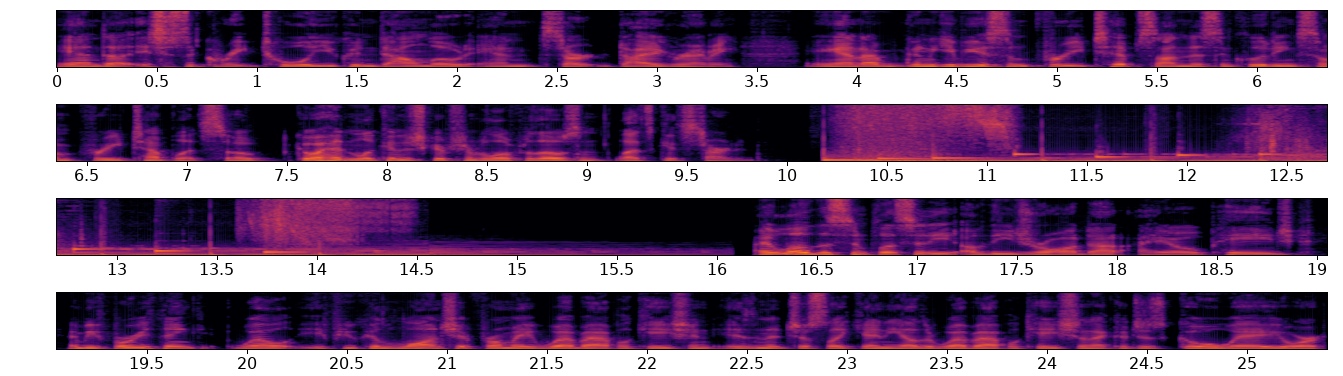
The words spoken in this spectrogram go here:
and uh, it's just a great tool you can download and start diagramming. And I'm going to give you some free tips on this, including some free templates. So go ahead and look in the description below for those, and let's get started. I love the simplicity of the draw.io page. And before you think, well, if you can launch it from a web application, isn't it just like any other web application that could just go away or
